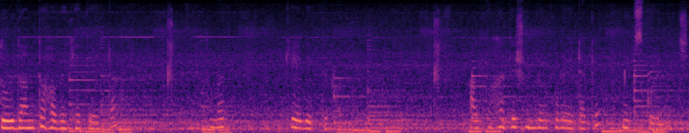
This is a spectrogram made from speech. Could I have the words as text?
দুর্দান্ত হবে খেতে এটা। তোমরা খেয়ে দেখতে পারো। আলতো হাতে সুন্দর করে এটাকে মিক্স করে নিচ্ছি।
